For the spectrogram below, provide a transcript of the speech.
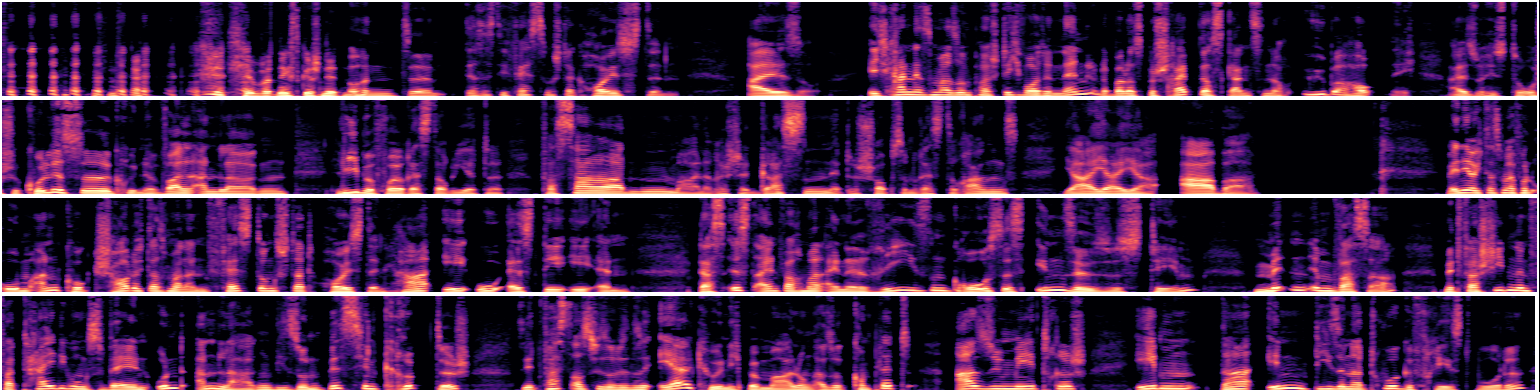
Hier wird nichts geschnitten. Und äh, das ist die Festungsstadt Heusten. Also, ich kann jetzt mal so ein paar Stichworte nennen, aber das beschreibt das Ganze noch überhaupt nicht. Also historische Kulisse, grüne Wallanlagen, liebevoll restaurierte Fassaden, malerische Gassen, nette Shops und Restaurants. Ja, ja, ja, aber wenn ihr euch das mal von oben anguckt, schaut euch das mal an. Festungsstadt Heusten. H-E-U-S-D-E-N. Das ist einfach mal ein riesengroßes Inselsystem mitten im Wasser mit verschiedenen Verteidigungswellen und Anlagen, die so ein bisschen kryptisch, sieht fast aus wie so eine Erlkönig-Bemalung, also komplett asymmetrisch eben da in diese Natur gefräst wurde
